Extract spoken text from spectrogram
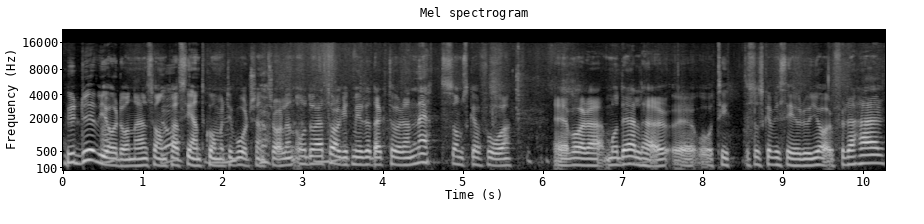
hur du gör då när en sån Ja. patient kommer till vårdcentralen. Och då har jag tagit min redaktör Anette som ska få eh, vara modell här eh, och titta, så ska vi se hur du gör. För det här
